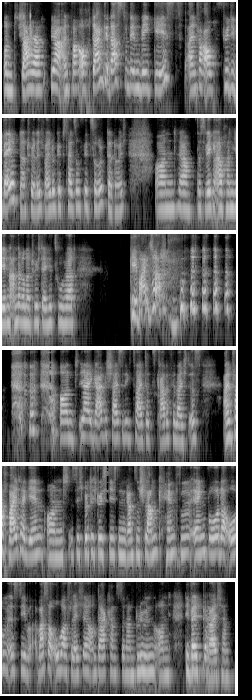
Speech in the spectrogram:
Und daher, ja, einfach auch danke, dass du den Weg gehst. Einfach auch für die Welt natürlich, weil du gibst halt so viel zurück dadurch. Und ja, deswegen auch an jeden anderen natürlich, der hier zuhört, geh weiter. Und ja, egal wie scheiße die Zeit jetzt gerade vielleicht ist, einfach weitergehen und sich wirklich durch diesen ganzen Schlamm kämpfen. Irgendwo da oben ist die Wasseroberfläche und da kannst du dann blühen und die Welt bereichern.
